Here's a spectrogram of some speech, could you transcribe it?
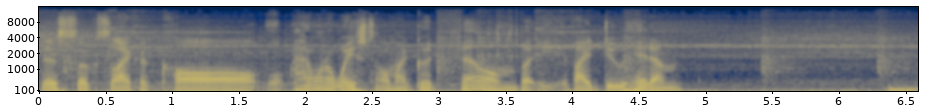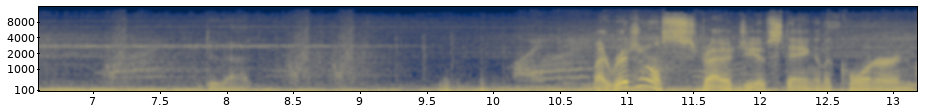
This looks like a call. Well, I don't want to waste all my good film, but if I do hit him, do that. My original strategy of staying in the corner and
